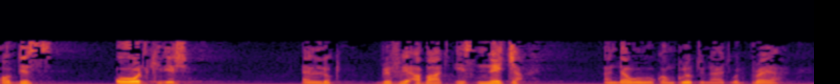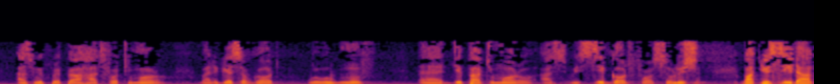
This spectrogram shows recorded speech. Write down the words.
of this old creation and look briefly about its nature and then we will conclude tonight with prayer as we prepare our hearts for tomorrow by the grace of God we will move uh, deeper tomorrow as we seek God for a solution but you see that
